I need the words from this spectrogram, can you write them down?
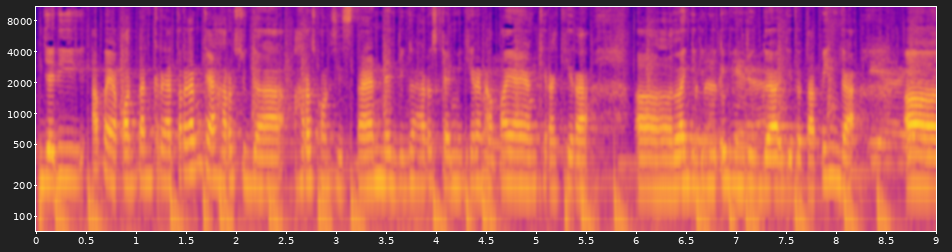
jadi apa ya konten creator kan kayak harus juga harus konsisten dan juga harus kayak mikirin apa ya yang kira-kira uh, lagi Menarik dibutuhin ya. juga gitu. Tapi nggak yeah. Uh,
